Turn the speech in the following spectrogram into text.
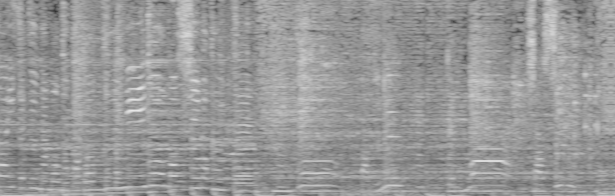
大切なもの家族にもしなくて。人形パル電話写真。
